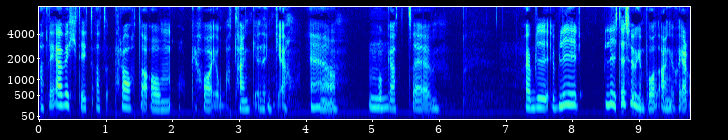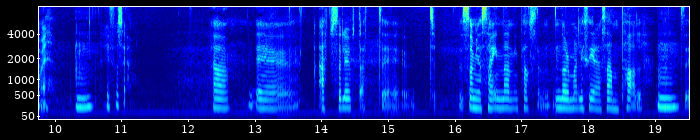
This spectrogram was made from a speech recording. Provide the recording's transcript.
att det är viktigt att prata om och ha i åtanke, tänker jag. Eh, Mm. Och att eh, jag, blir, jag blir lite sugen på att engagera mig. Mm. Vi får se. Ja, eh, absolut att, eh, typ, som jag sa innan i pausen, normalisera samtal. Mm. Att, eh,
